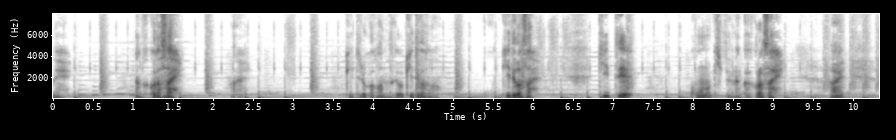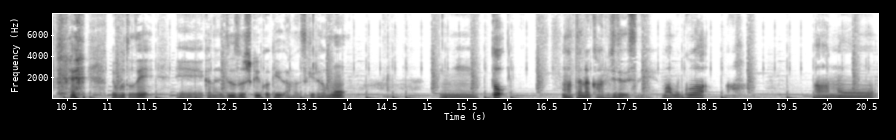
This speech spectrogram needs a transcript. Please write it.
ん、ね、なんかください。はい。聞いてるかわかんないですけど、聞いてください。聞いてください。聞いて、河野聞いてなんかください。はい。ということで、えー、かなりずうずうしくいくわけなんですけれども、えーと、またな感じでですね、まあ僕は、あのー、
